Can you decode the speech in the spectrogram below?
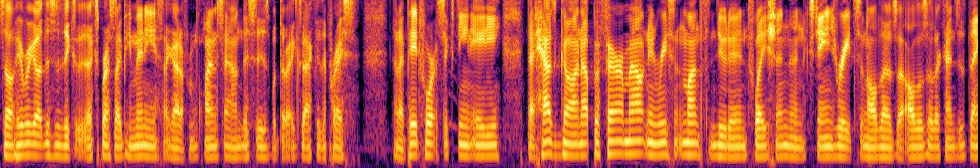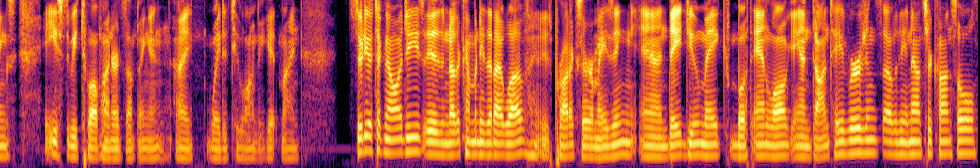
So here we go. This is the Express IP Mini. I got it from Glensound. This is what the, exactly the price that I paid for it, 1680. That has gone up a fair amount in recent months due to inflation and exchange rates and all those all those other kinds of things. It used to be 1200 something, and I waited too long to get mine. Studio Technologies is another company that I love. His products are amazing, and they do make both analog and Dante versions of the announcer console.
